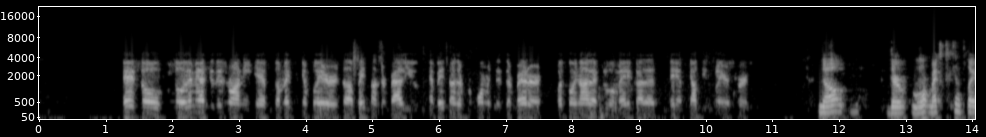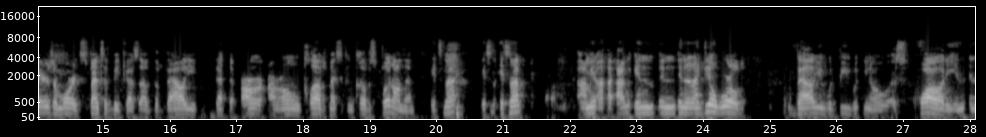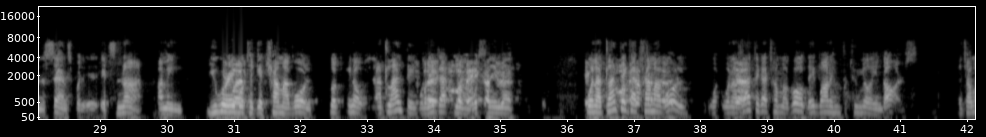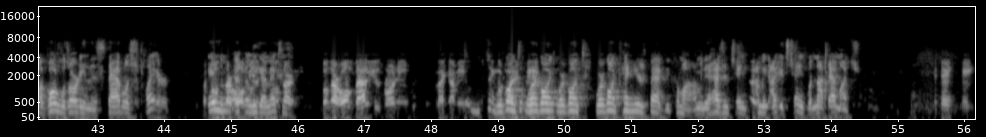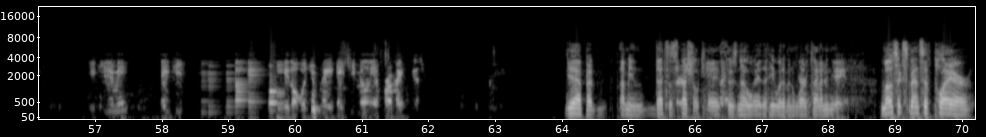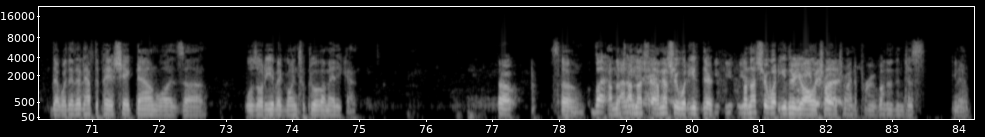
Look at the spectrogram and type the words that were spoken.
Hey, so so let me ask you this, Ronnie. If the Mexican players, uh, based on their value and based on their performances, they're better, what's going on at Club America that they didn't scout these players first? No, they're more Mexican players are more expensive because of the value that the, our our own clubs, Mexican clubs, put on them. It's not. It's it's not. I mean, I, I'm in in in an ideal world, value would be you know as quality in in the sense, but it, it's not. I mean, you were able to get Chamagol. Look, you know, Atlante when they got you know what's the name. Uh, when Atlante got America, Chamagol, wh- when Yeah. Atlante got Chamagol, they bought him for two million dollars. And Chamagol was already an established player. But In those the- are uh, Liga those MX. are, those are old values, Ronnie. Like I mean, We're going, to, we're going, we're going, to, we're going ten years back, dude. Come on, I mean, it hasn't changed. I mean, I, it's changed, but not that much. Hey, hey, you kidding me? Eighteen million for Toledo. Would you pay eighteen million for a Mexican? Yeah, but I mean that's a special case. There's no way that he would have been worth that. I mean, the most expensive player that where they didn't have to pay a shakedown was uh, was Oribe going to Club America. So, So but I'm not. I I'm not sure. I'm not sure what either. you- you- I'm not sure what either y'all are trying a- trying to prove, other than just you know.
